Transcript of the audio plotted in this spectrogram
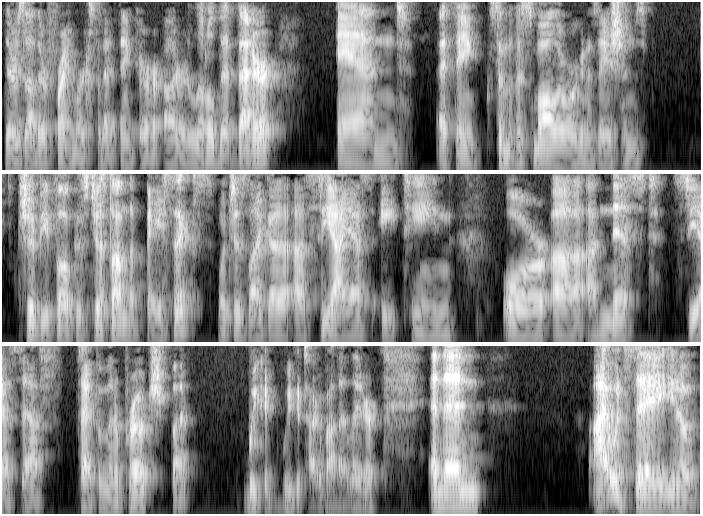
There's other frameworks that I think are, are a little bit better. And I think some of the smaller organizations should be focused just on the basics, which is like a, a CIS 18 or a, a NIST CSF type of an approach. But we could we could talk about that later. And then I would say, you know,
